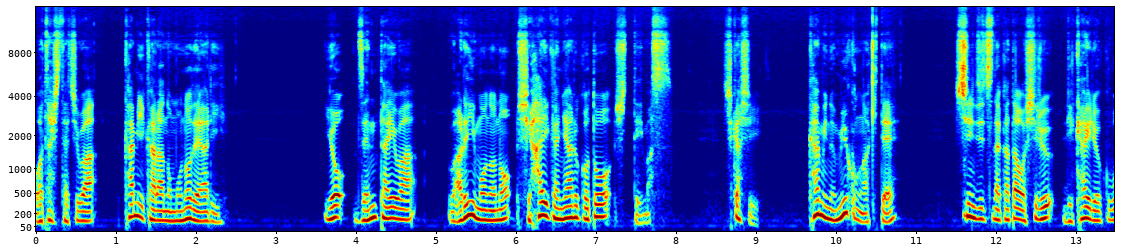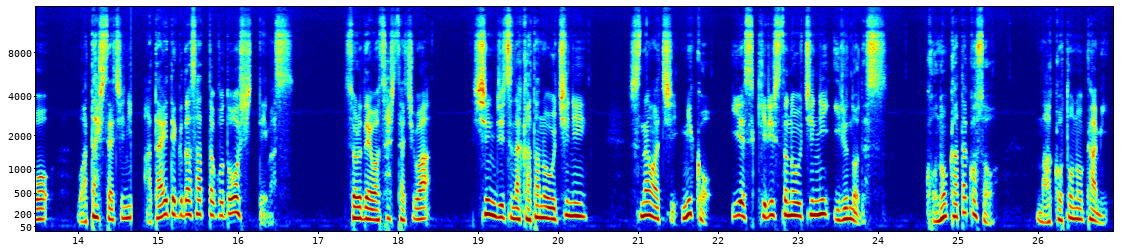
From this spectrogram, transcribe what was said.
私たちは神からのものであり世全体は悪いものの支配下にあることを知っています。しかし神の御子が来て真実な方を知る理解力を私たちに与えてくださったことを知っています。それで私たちは真実な方のうちにすなわち御子イエス・キリストのうちにいるのです。この方こそ誠の神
